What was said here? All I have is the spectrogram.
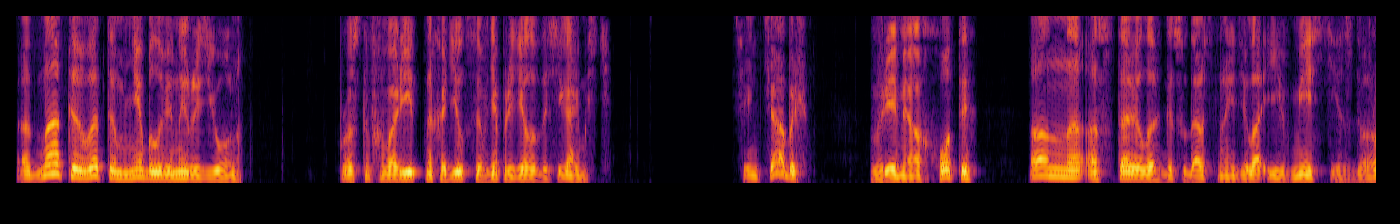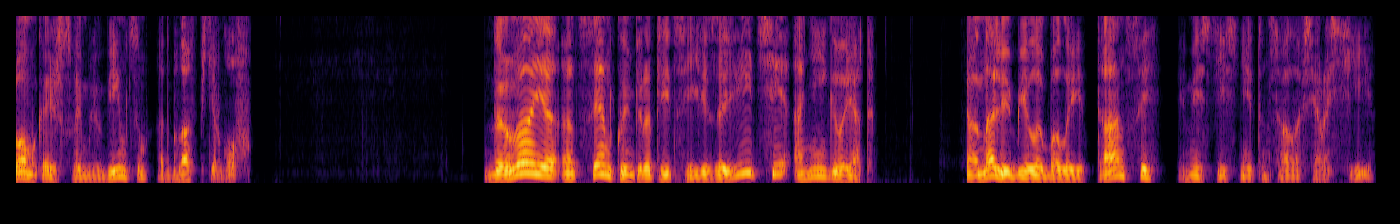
Однако в этом не было вины Родиона. Просто фаворит находился вне пределов досягаемости. Сентябрь, время охоты, Анна оставила государственные дела и вместе с двором и, конечно, своим любимцем отбыла в Петергоф. Давая оценку императрице Елизавете, о ней говорят. Она любила балы и танцы, вместе с ней танцевала вся Россия.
